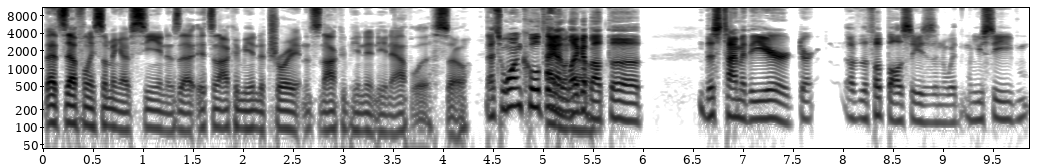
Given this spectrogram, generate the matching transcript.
that's definitely something I've seen is that it's not going to be in Detroit and it's not going to be in Indianapolis. So That's one cool thing I I, like know. about the this time of the year dur- of the football season with when you see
